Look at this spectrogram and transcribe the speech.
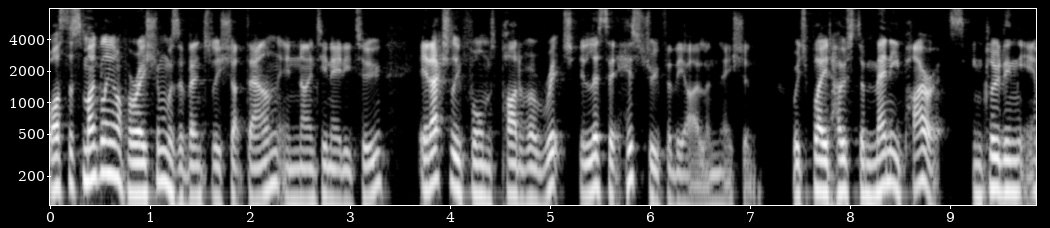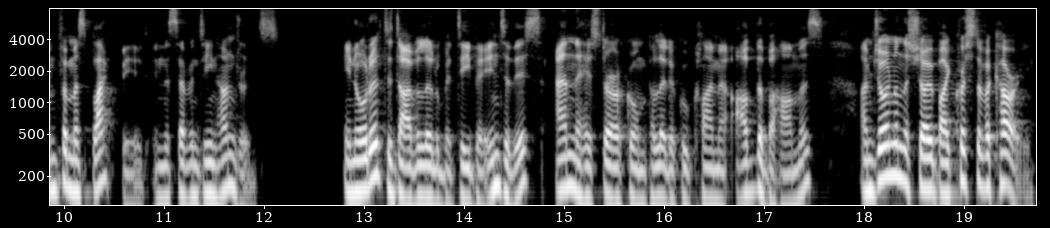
Whilst the smuggling operation was eventually shut down in 1982, it actually forms part of a rich illicit history for the island nation, which played host to many pirates, including the infamous Blackbeard in the 1700s. In order to dive a little bit deeper into this and the historical and political climate of the Bahamas, I'm joined on the show by Christopher Curry,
